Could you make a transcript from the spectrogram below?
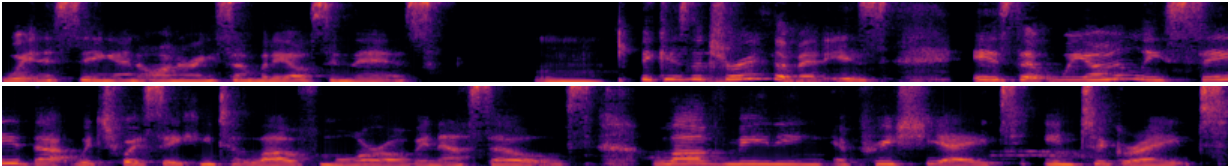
witnessing and honoring somebody else in theirs. Mm. Because the truth of it is, is that we only see that which we're seeking to love more of in ourselves. Love meaning appreciate, integrate,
